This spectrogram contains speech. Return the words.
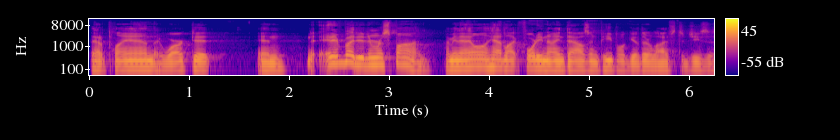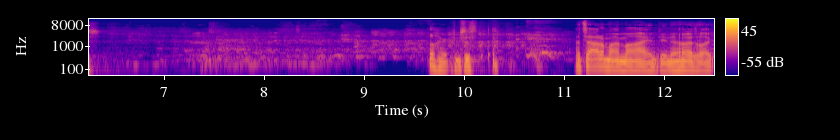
They had a plan, they worked it, and everybody didn't respond. I mean, they only had like 49,000 people give their lives to Jesus. like, just, that's out of my mind, you know? I was like,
